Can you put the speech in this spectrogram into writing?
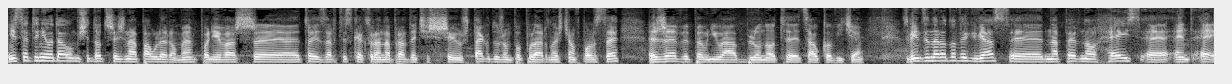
Niestety nie udało mi się dotrzeć na Paulę Romę, ponieważ e, to jest artystka, która naprawdę cieszy się już tak dużą popularnością w Polsce, że wypełniła Blue Note e, całkowicie. Z międzynarodowych gwiazd e, na pewno Hayes e, and A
